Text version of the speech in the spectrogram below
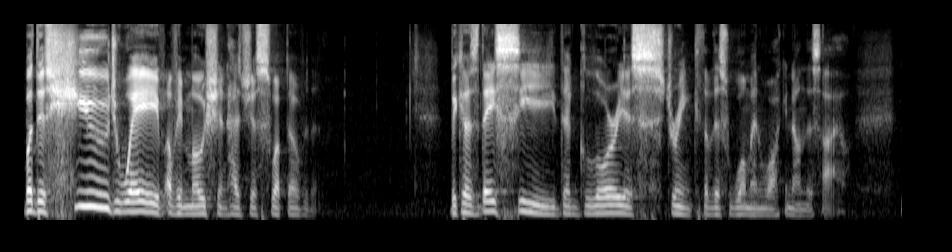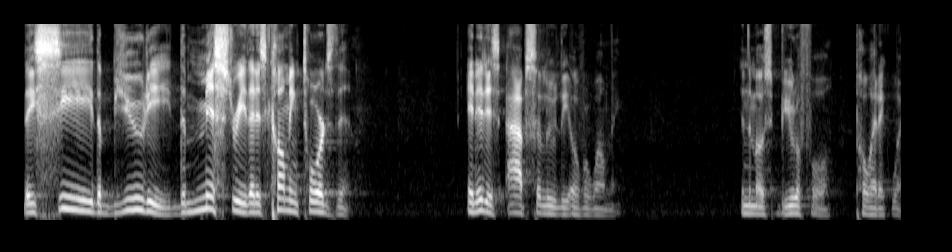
but this huge wave of emotion has just swept over them. Because they see the glorious strength of this woman walking down this aisle. They see the beauty, the mystery that is coming towards them. And it is absolutely overwhelming in the most beautiful, poetic way.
